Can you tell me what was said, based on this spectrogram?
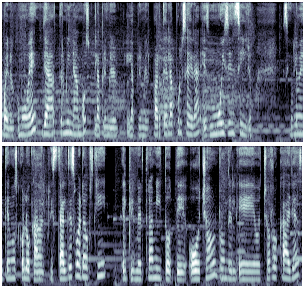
Bueno, como ven, ya terminamos la primera la primer parte de la pulsera, es muy sencillo. Simplemente hemos colocado el cristal de Swarovski, el primer tramito de 8, eh, 8 rocallas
